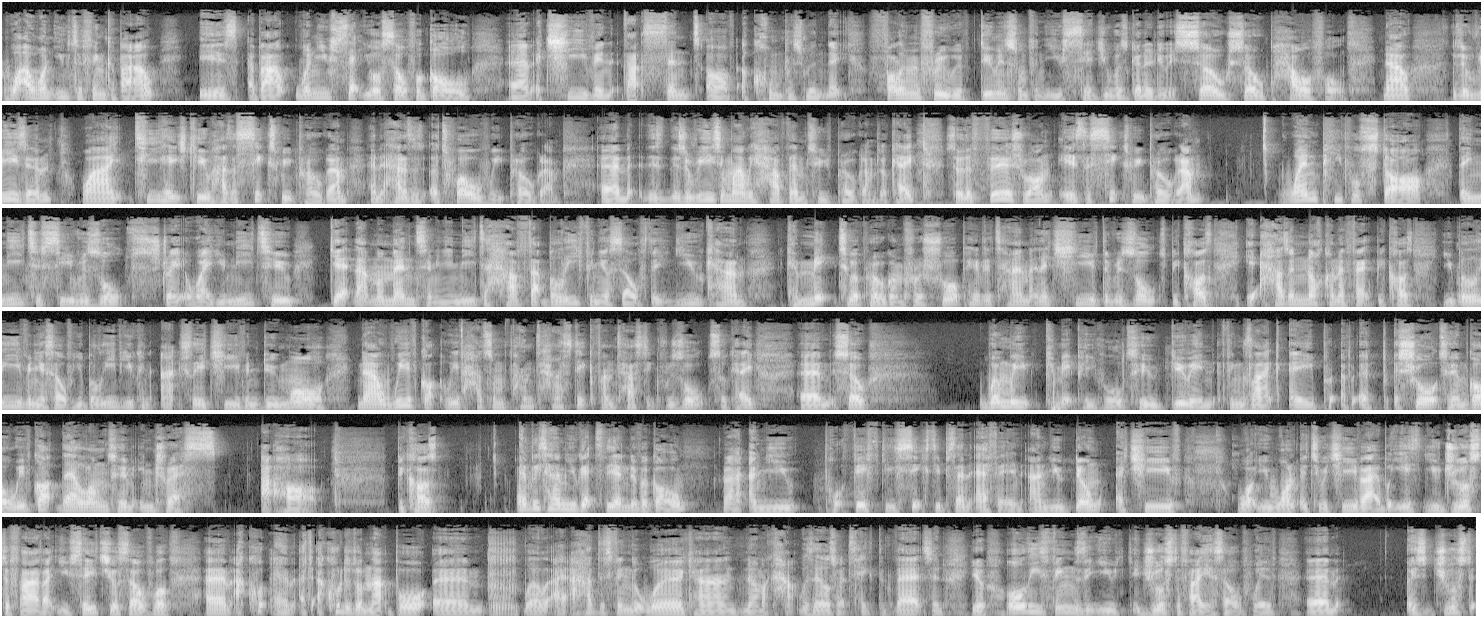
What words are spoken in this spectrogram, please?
what I want you to think about is about when you set yourself a goal, um, achieving that sense of accomplishment that following through with doing something that you said you was going to do is so, so powerful. Now, there's a reason why THQ has a six week program and it has a 12 week program. Um, there's, there's a reason why we have them two programs, okay? So the first one is the six week program when people start, they need to see results straight away. You need to get that momentum and you need to have that belief in yourself that you can commit to a program for a short period of time and achieve the results because it has a knock on effect because you believe in yourself you believe you can actually achieve and do more now we've got we've had some fantastic fantastic results okay um so when we commit people to doing things like a, a, a short term goal, we've got their long term interests at heart. Because every time you get to the end of a goal, right, and you put 50, 60% effort in and you don't achieve what you wanted to achieve at it, but you you justify that. You say to yourself, "Well, um, I could um, I, I, could have done that, but um, well, I, I, had this thing at work, and you know, my cat was ill, so I had to take the vets, and you know, all these things that you justify yourself with, um, is just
